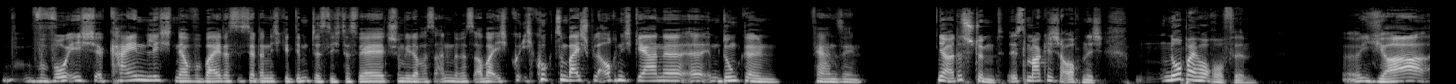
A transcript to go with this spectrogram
wo ich kein Licht, na wobei das ist ja dann nicht gedimmtes Licht, das wäre jetzt schon wieder was anderes. Aber ich ich guck zum Beispiel auch nicht gerne äh, im Dunkeln Fernsehen. Ja, das stimmt. Das mag ich auch nicht. Nur bei Horrorfilmen. Äh, ja,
